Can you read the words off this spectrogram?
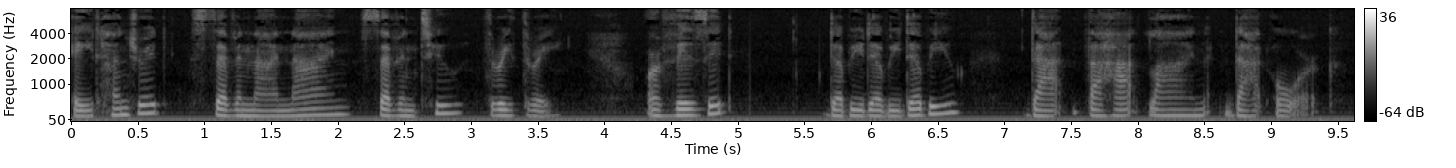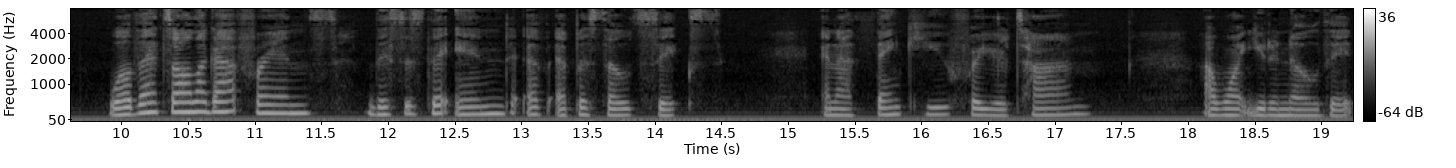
800 799 7233 or visit www.thehotline.org. Well, that's all I got, friends. This is the end of episode six, and I thank you for your time. I want you to know that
